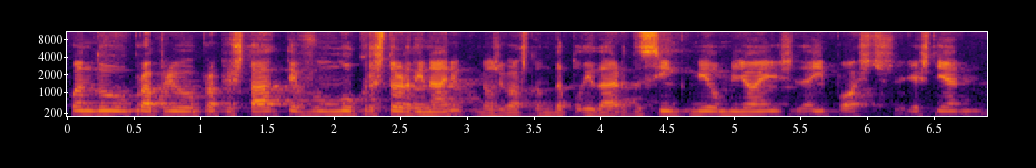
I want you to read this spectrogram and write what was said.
quando o próprio, o próprio Estado teve um lucro extraordinário, como eles gostam de apelidar, de 5 mil milhões em impostos este ano,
